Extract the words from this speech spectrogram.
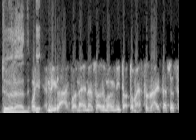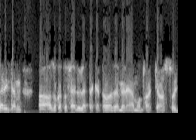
tőled... Hogy ilyen világ van. Én ezt azért vitatom ezt az állítást. Szerintem azokat a felületeket, ahol az ember elmondhatja azt, hogy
